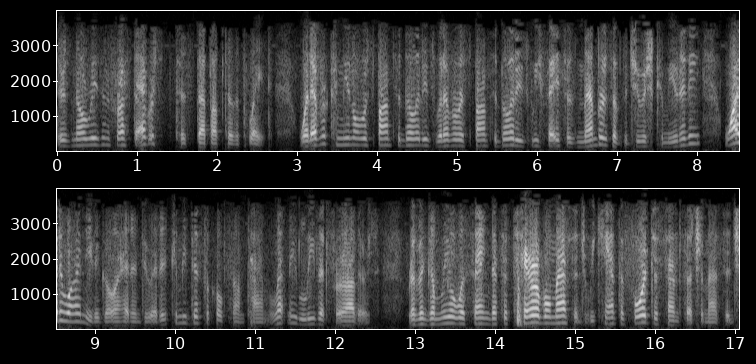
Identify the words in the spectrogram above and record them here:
there's no reason for us to ever to step up to the plate. Whatever communal responsibilities, whatever responsibilities we face as members of the Jewish community, why do I need to go ahead and do it? It can be difficult sometimes. Let me leave it for others. Rabban Gamliel was saying that's a terrible message. We can't afford to send such a message.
